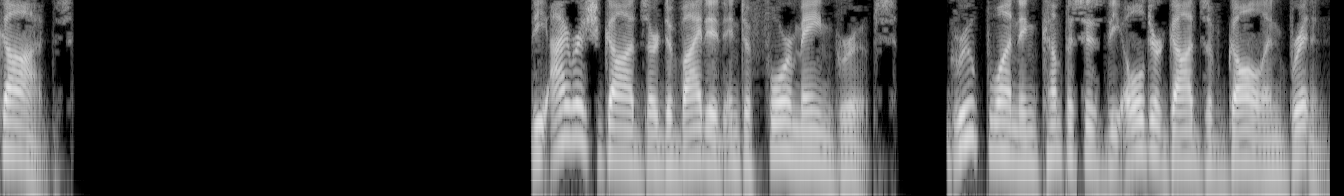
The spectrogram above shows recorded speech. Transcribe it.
Gods The Irish gods are divided into four main groups. Group 1 encompasses the older gods of Gaul and Britain.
